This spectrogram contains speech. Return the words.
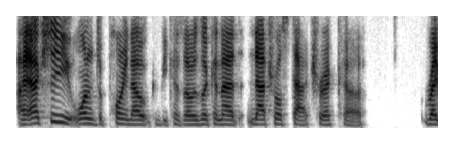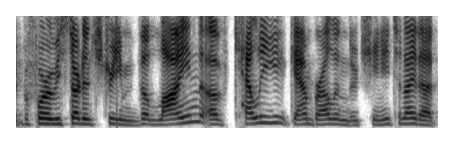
I actually wanted to point out because I was looking at Natural Stat Trick uh, right before we started stream, the line of Kelly, Gambrell, and Lucchini tonight at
